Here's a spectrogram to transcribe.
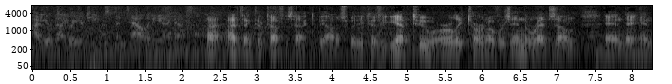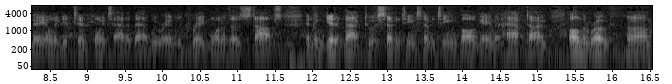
how do you evaluate your team's mentality? I guess. I, I think they're tough as heck, to be honest with you, because you have two early turnovers in the red zone, and they, and they only get 10 points out of that. We were able to create one of those stops and then get it back to a 17 17 ball game at halftime on the road. Um,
